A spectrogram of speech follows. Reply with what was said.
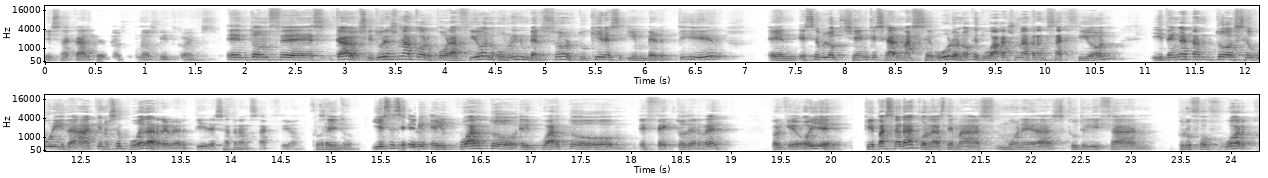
y, sacarte unos, bitcoins. Entonces, claro, si tú eres una corporación o un inversor, tú quieres invertir en ese blockchain que sea el más seguro, ¿no? Que tú hagas una transacción y tenga tanto seguridad que no se pueda revertir esa transacción. Correcto. Y ese es el, cuarto, el cuarto efecto de red. Porque, oye, ¿qué pasará con las demás monedas que utilizan proof of work?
